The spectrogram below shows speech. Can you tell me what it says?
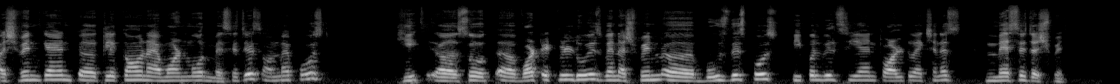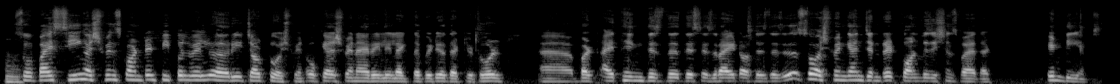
Ashwin can uh, click on I want more messages on my post. He uh, so uh, what it will do is when Ashwin uh, boosts this post, people will see and call to action as message Ashwin. Hmm. So by seeing Ashwin's content, people will uh, reach out to Ashwin. Okay, Ashwin, I really like the video that you told, uh, but I think this, this this is right or this this is. So Ashwin can generate conversations via that in DMs.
